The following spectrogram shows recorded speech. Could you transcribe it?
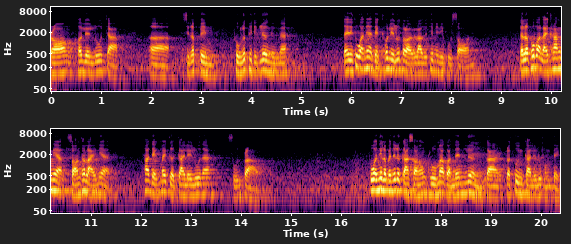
ร้อง เขาเรียนรู้จากศิลปิน ถูกหรือผิดอีกเรื่องหนึ่งนะ แต่ในทุกวันนี้เด็กเขาเรียนรู้ตลอดเวลาโดยที่ไม่มีครูสอน แต่เราพบว่าหลายครั้งเนี่ยสอนเท่าไหร่เนี่ย ถ้าเด็กไม่เกิดการเรียนรู้นะศูนย์เปล่า ทุกวันนี้เราเป็นเรื่องการสอนของครูมากกว่าเน้นเรื่องการกระตุ้นการเรียนรู้ของเด็ก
